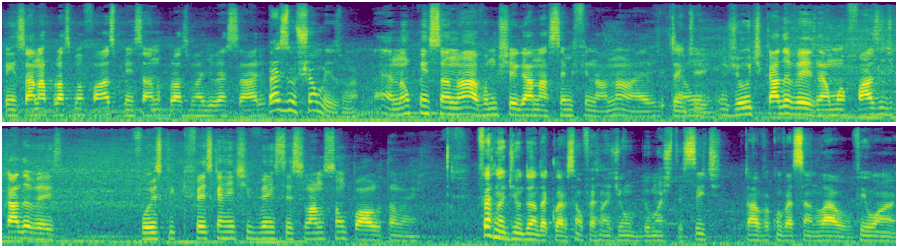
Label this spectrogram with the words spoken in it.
pensar na próxima fase, pensar no próximo adversário. Pés no chão mesmo, né? É, não pensando, ah, vamos chegar na semifinal. Não, é, é um, um jogo de cada vez, né? Uma fase de cada vez. Foi isso que, que fez que a gente vencesse lá no São Paulo também. O Fernandinho deu uma declaração, o Fernandinho do Manchester City, estava conversando lá, ouviu uma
